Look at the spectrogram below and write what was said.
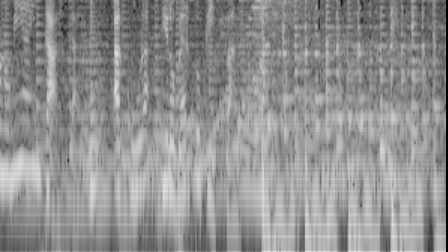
Economia in tasca, a cura di Roberto Pippan.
